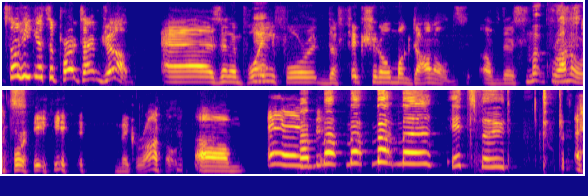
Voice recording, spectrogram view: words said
so he gets a part-time job as an employee Yeah. for the fictional McDonald's of this McRonald's. story. McRonald. Um, ma, ma, ma, ma, ma, it's food.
